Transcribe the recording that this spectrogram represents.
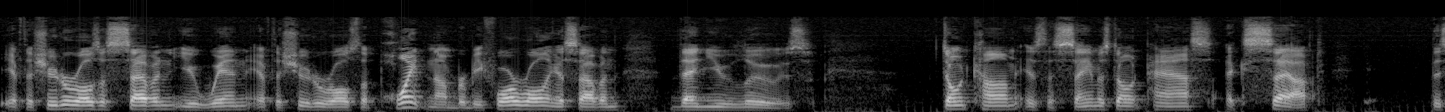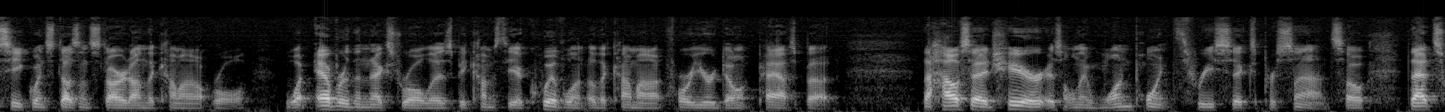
If the shooter rolls a 7, you win. If the shooter rolls the point number before rolling a 7, then you lose. Don't come is the same as don't pass, except the sequence doesn't start on the come out roll. Whatever the next roll is becomes the equivalent of the come out for your don't pass bet. The house edge here is only 1.36%. So that's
